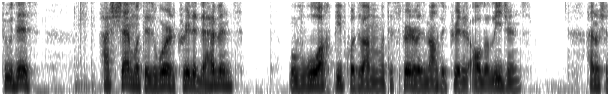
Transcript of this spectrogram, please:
Through this, Hashem with His word created the heavens. And with the spirit of His mouth, He created all the legions. Meaning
